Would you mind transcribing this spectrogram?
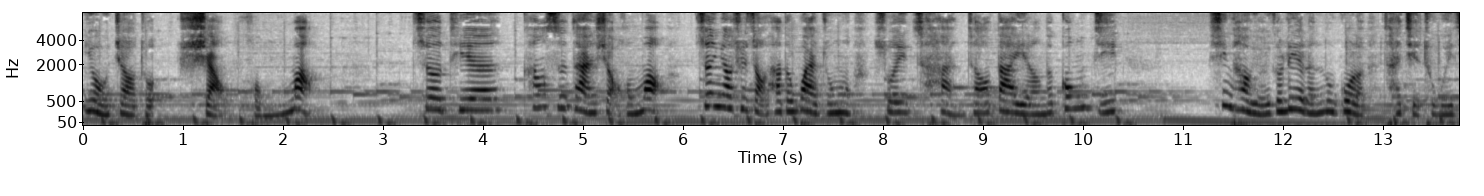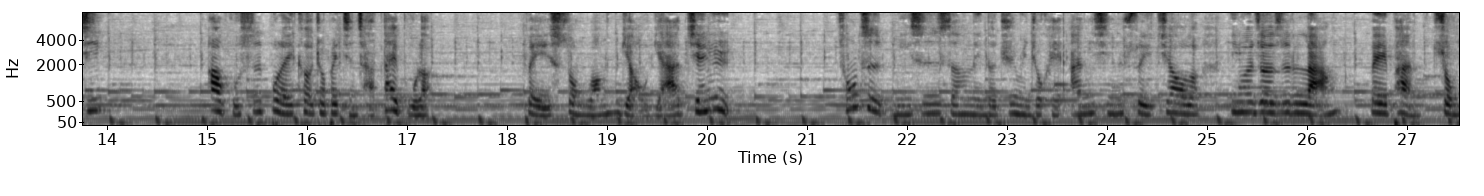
又叫做小红帽。这天，康斯坦小红帽正要去找他的外祖母，所以惨遭大野狼的攻击。幸好有一个猎人路过了，才解除危机。奥古斯·布雷克就被警察逮捕了，被送往咬牙监狱。从此，迷失森林的居民就可以安心睡觉了，因为这只狼被判终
